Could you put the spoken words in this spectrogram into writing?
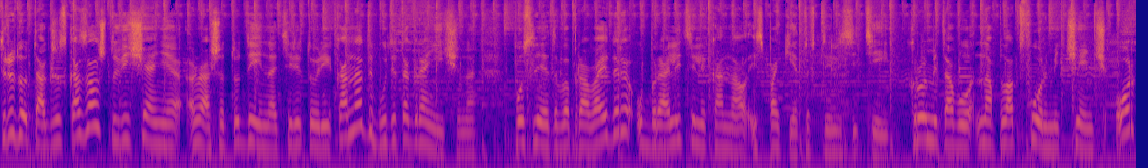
Трюдо также сказал, что вещание Russia Today на территории Канады будет ограничено. После этого провайдеры убрали телеканал из пакетов телесетей. Кроме того, на платформе Change.org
